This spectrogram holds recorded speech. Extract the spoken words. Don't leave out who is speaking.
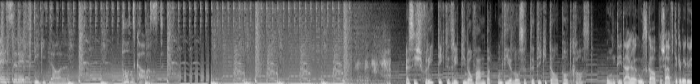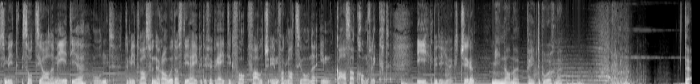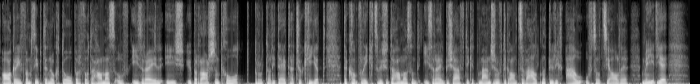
Speaker 1: SRF Digital Podcast.
Speaker 2: Es ist Freitag, der 3. November und ihr hört den Digital Podcast.
Speaker 3: Und in dieser Ausgabe beschäftigen wir uns mit sozialen Medien und damit, was für eine Rolle das die haben bei der Verbreitung von Falschinformationen im Gaza-Konflikt. Ich bin der Jürg Tschirr.
Speaker 2: Mein Name ist Peter Buchmann. Der Angriff vom 7. Oktober von der Hamas auf Israel ist überraschend gekommen. Die Brutalität hat schockiert. Der Konflikt zwischen der Hamas und Israel beschäftigt Menschen auf der ganzen Welt, natürlich auch auf sozialen Medien.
